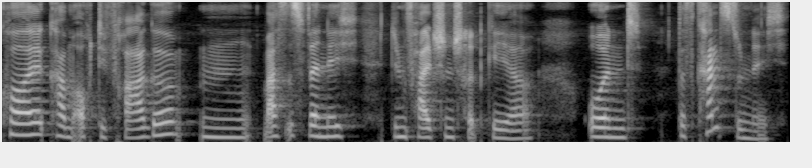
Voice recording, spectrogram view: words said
Call kam auch die Frage, hm, was ist, wenn ich den falschen Schritt gehe? Und das kannst du nicht.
